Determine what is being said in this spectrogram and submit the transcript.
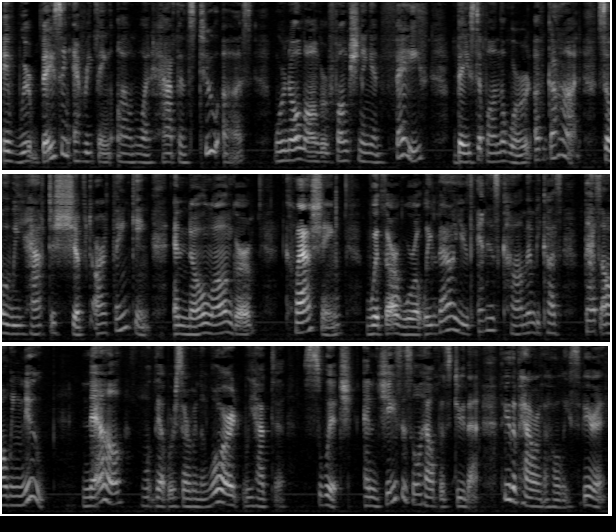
if we're basing everything on what happens to us, we're no longer functioning in faith, based upon the Word of God. So we have to shift our thinking and no longer clashing with our worldly values. And it's common because that's all we knew. Now that we're serving the Lord, we have to switch. And Jesus will help us do that through the power of the Holy Spirit.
